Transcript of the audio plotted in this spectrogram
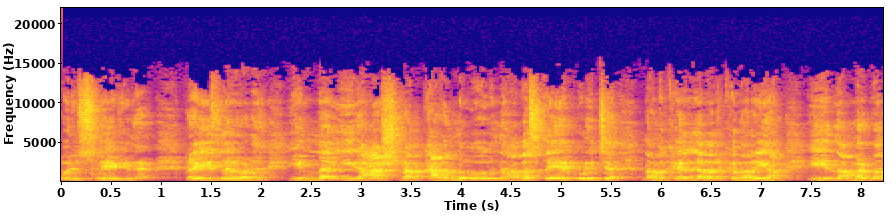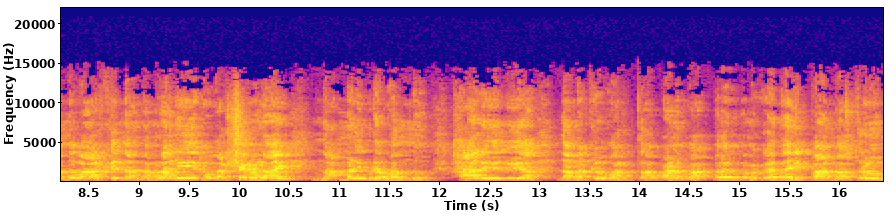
ഒരു സ്നേഹിതൻ. പ്രൈസലോട് ഇന്ന് ഈ രാഷ്ട്രം കടന്നു പോകുന്ന അവസ്ഥയെക്കുറിച്ച് നമുക്ക് എല്ലാവർക്കും അറിയാം. ഈ നമ്മൾ വന്ന് വാർക്കുന്ന നമ്മൾ അനേക വർഷങ്ങളായി നമ്മൾ ഇവിടെ വന്നു. ഹാലേലുയ നമുക്ക് നമുക്ക് ധരിപ്പാൻ വസ്ത്രവും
